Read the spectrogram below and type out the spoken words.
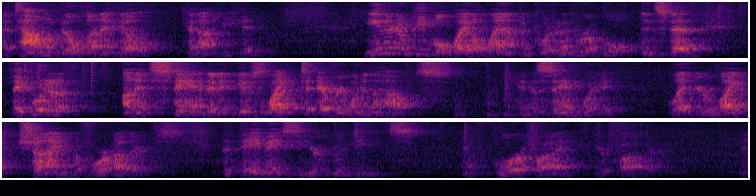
A town built on a hill cannot be hidden. Neither do people light a lamp and put it under a bowl. Instead, they put it on its stand and it gives light to everyone in the house. In the same way, let your light shine before others, that they may see your good deeds and glorify your Father in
